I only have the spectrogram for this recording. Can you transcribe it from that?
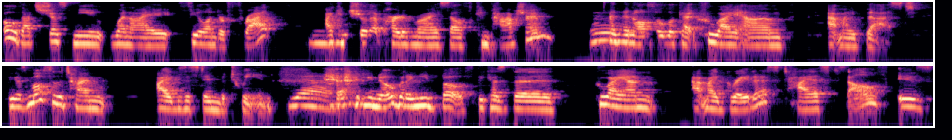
oh that's just me when i feel under threat mm-hmm. i can show that part of myself compassion and then mm. also look at who i am at my best because most of the time I exist in between. Yeah. you know, but I need both because the who I am at my greatest, highest self is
